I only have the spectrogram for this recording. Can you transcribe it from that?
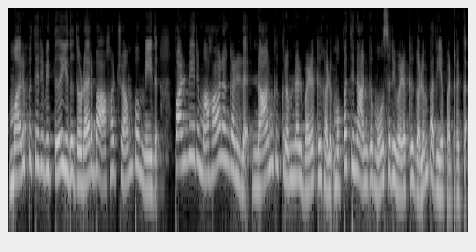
மறுப்பு தெரிவித்து இது தொடர்பாக ட்ரம்ப் மீது பல்வேறு மாகாணங்களில் நான்கு கிரிமினல் வழக்குகளும் முப்பத்தி நான்கு மோசடி வழக்குகளும் பதியப்பட்டிருக்கு.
